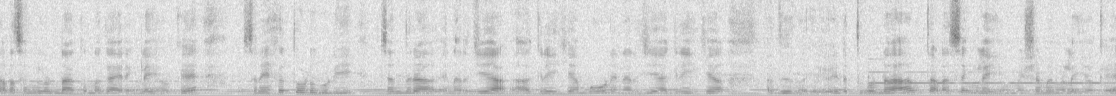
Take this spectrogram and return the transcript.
തടസ്സങ്ങളുണ്ടാക്കുന്ന കാര്യങ്ങളെയും ഒക്കെ സ്നേഹത്തോടു കൂടി ചന്ദ്ര എനർജി ആഗ്രഹിക്കുക മൂൺ എനർജി ആഗ്രഹിക്കുക അത് എടുത്തുകൊണ്ട് ആ തടസ്സങ്ങളെയും വിഷമങ്ങളെയും ഒക്കെ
